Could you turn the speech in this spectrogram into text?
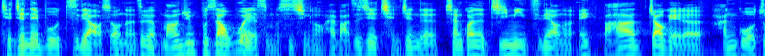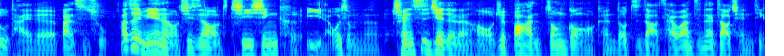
潜舰内部资料的时候呢，这个马文君不知道为了什么事情哦，还把这些潜舰的相关的机密资料呢，哎，把它交给了韩国驻台的办事处。那这里面呢，其实哦，其心可疑啦。为什么呢？全世界的人哈，我觉得包含中共哦，可能都知道台湾正在造潜艇，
